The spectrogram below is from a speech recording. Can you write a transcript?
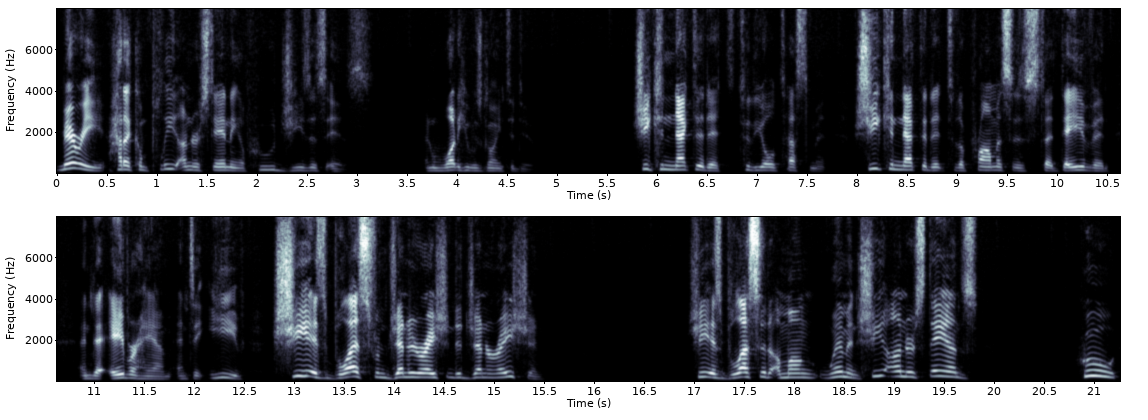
Mary had a complete understanding of who Jesus is and what he was going to do. She connected it to the Old Testament. She connected it to the promises to David and to Abraham and to Eve. She is blessed from generation to generation. She is blessed among women. She understands who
